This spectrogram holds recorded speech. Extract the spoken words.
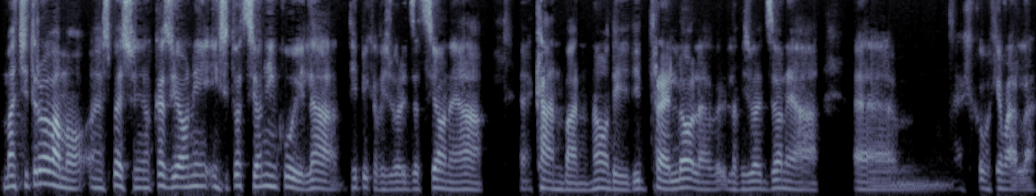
ma ci trovavamo eh, spesso in occasioni, in situazioni in cui la tipica visualizzazione a eh, Kanban no? di, di, Trello, la, la visualizzazione a, ehm, come chiamarla,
